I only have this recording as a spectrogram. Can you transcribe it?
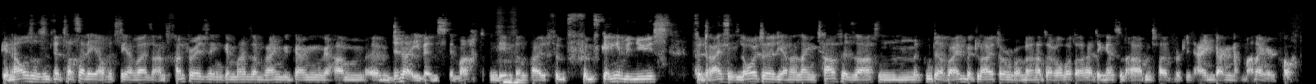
Genauso sind wir tatsächlich auch witzigerweise an Fundraising gemeinsam reingegangen. Wir haben ähm, Dinner-Events gemacht, in denen dann halt fünf, fünf Gänge-Menüs für 30 Leute, die an einer langen Tafel saßen, mit guter Weinbegleitung und dann hat der Roboter halt den ganzen Abend halt wirklich einen Gang nach dem anderen gekocht.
